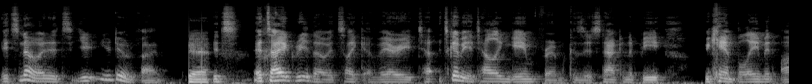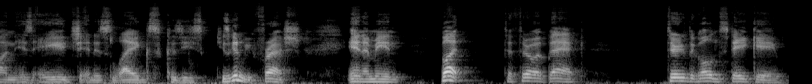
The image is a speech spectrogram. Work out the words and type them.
It's no, it's you, you're doing fine. Yeah. It's it's. I agree though. It's like a very. Te- it's gonna be a telling game for him because it's not gonna be. We can't blame it on his age and his legs because he's he's gonna be fresh. And I mean, but to throw it back during the Golden State game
